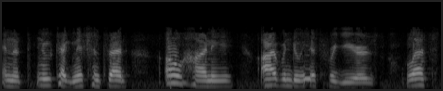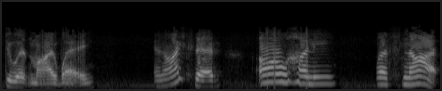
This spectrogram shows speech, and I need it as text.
And the new technician said, Oh, honey, I've been doing this for years. Let's do it my way. And I said, Oh, honey, let's not.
